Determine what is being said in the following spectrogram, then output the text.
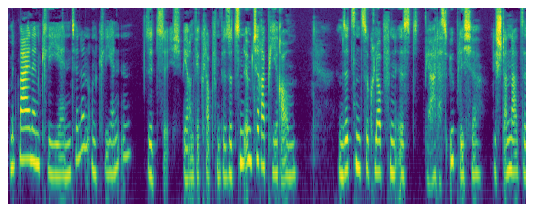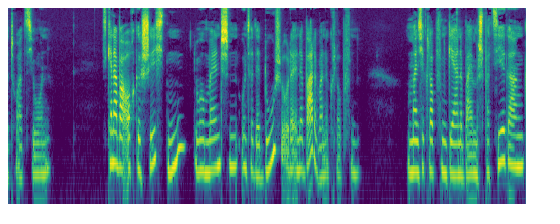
Mit meinen Klientinnen und Klienten sitze ich, während wir klopfen. Wir sitzen im Therapieraum. Im Sitzen zu klopfen ist, ja, das Übliche, die Standardsituation. Ich kenne aber auch Geschichten, wo Menschen unter der Dusche oder in der Badewanne klopfen. Manche klopfen gerne beim Spaziergang.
